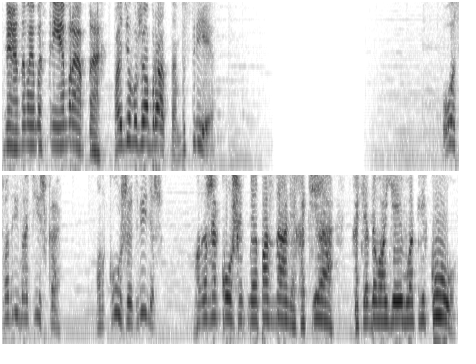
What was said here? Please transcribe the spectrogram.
Не, давай быстрее обратно. Пойдем уже обратно, быстрее. О, смотри, братишка. Он кушает, видишь? Он уже кушает, мы опоздали, хотя... Хотя давай я его отвлеку.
